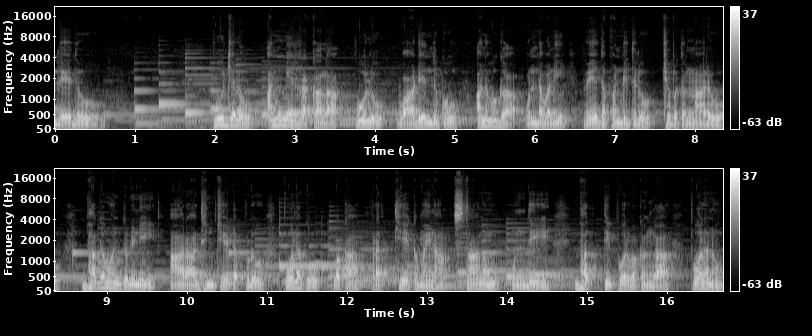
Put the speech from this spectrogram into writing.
లేదు. పూజలో అన్ని రకాల పూలు వాడేందుకు అనువుగా ఉండవని వేద పండితులు చెబుతున్నారు. భగవంతుడిని ఆరాధించేటప్పుడు పూలకు ఒక ప్రత్యేకమైన స్థానం ఉంది. భక్తిపూర్వకంగా పూలను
